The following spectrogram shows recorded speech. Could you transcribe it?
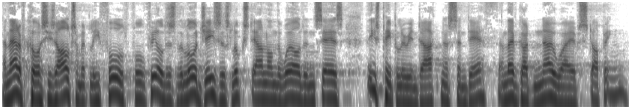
And that, of course, is ultimately full, fulfilled as the Lord Jesus looks down on the world and says, These people are in darkness and death, and they've got no way of stopping.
